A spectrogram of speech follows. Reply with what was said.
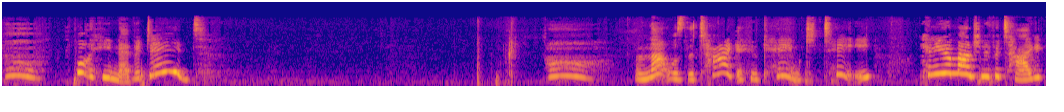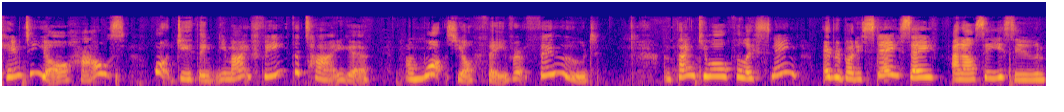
but he never did. and that was the tiger who came to tea. Can you imagine if a tiger came to your house? What do you think you might feed the tiger? And what's your favourite food? And thank you all for listening. Everybody stay safe and I'll see you soon.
